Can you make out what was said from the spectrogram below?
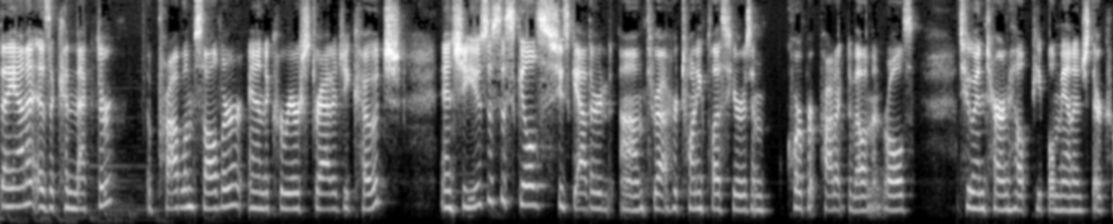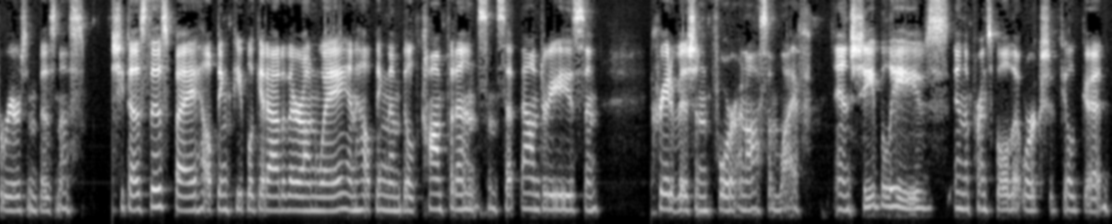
Diana is a connector, a problem solver, and a career strategy coach. And she uses the skills she's gathered um, throughout her 20 plus years in corporate product development roles to, in turn, help people manage their careers in business. She does this by helping people get out of their own way and helping them build confidence and set boundaries and create a vision for an awesome life. And she believes in the principle that work should feel good,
